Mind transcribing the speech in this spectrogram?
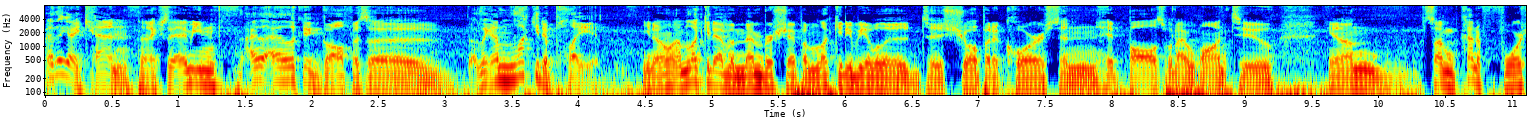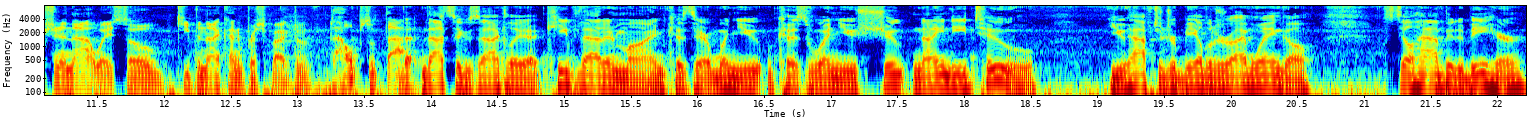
I think I can actually. I mean, I, I look at golf as a like I'm lucky to play it. You know, I'm lucky to have a membership. I'm lucky to be able to, to show up at a course and hit balls when I want to. You know, I'm- so I'm kind of fortunate in that way. So keeping that kind of perspective helps with that. Th- that's exactly it. Keep that in mind because there when you because when you shoot 92, you have to be able to drive away and go. Still happy to be here.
